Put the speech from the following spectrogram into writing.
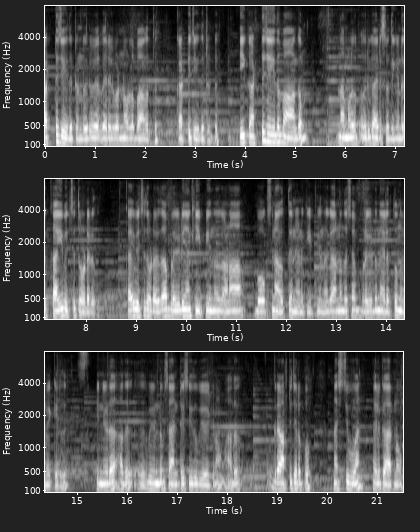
കട്ട് ചെയ്തിട്ടുണ്ട്. ഒരു വിരൽ വണ്ണമുള്ള ഭാഗത്ത് കട്ട് ചെയ്തിട്ടുണ്ട്. ഈ കട്ട് ചെയ്ത ഭാഗം നമ്മൾ ഒരു കാര്യം ശ്രദ്ധിക്കേണ്ടത് കൈ വെച്ച് തൊടരുത്. കൈ വെച്ച് തൊടരുത്. ആ ബ്ലേഡ് ഞാൻ കീപ്പ് ചെയ്യുന്നത് കാണാം. ആ ബോക്സിനകത്ത് തന്നെയാണ് കീപ്പ് ചെയ്യുന്നത്. കാരണം എന്താ വെച്ചാൽ ബ്ലേഡ് നിലത്തൊന്നും വെക്കരുത്. പിന്നീട് അത് വീണ്ടും സാനിറ്റൈസ് ചെയ്ത് ഉപയോഗിക്കണം. അത് ഗ്രാഫ്റ്റ് ചിലപ്പോൾ നശിച്ചു പോകാൻ അതിൽ കാരണവും.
